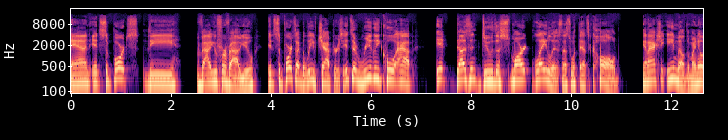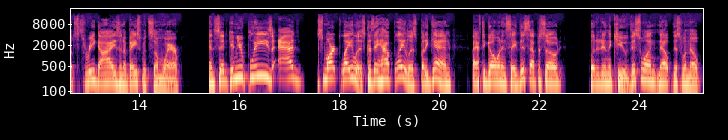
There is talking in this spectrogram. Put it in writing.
and it supports the value for value. It supports, I believe, chapters. It's a really cool app. It doesn't do the smart playlist. That's what that's called. And I actually emailed them. I know it's three guys in a basement somewhere and said, Can you please add smart playlists? Because they have playlists. But again, I have to go in and say, This episode put it in the queue. This one, nope. This one, nope.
